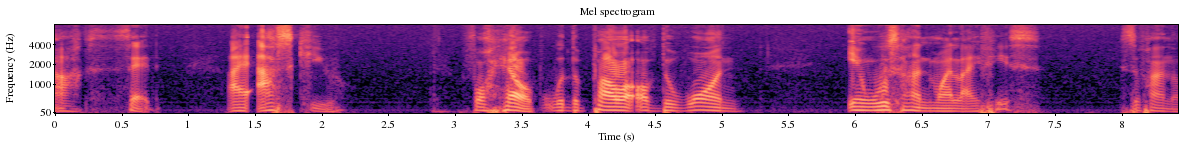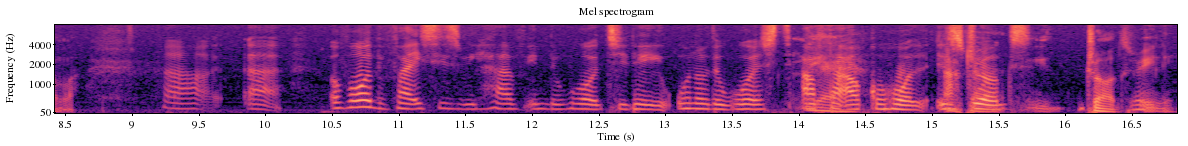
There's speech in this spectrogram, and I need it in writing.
asked, said, I ask you for help with the power of the one in whose hand my life is. Subhanallah. Uh, uh, of all the vices we have in the world today, one of the worst after Yeah. alcohol is After- drugs. Drugs, really.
